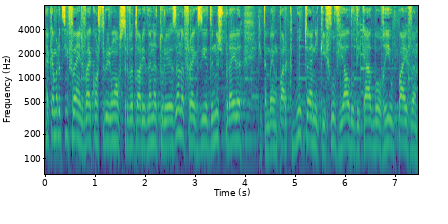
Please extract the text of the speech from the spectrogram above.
A Câmara de Sinfãs vai construir um observatório da natureza na freguesia de Nespereira e também um parque botânico e fluvial dedicado ao rio Paiva.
